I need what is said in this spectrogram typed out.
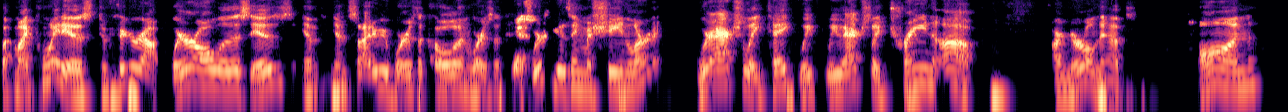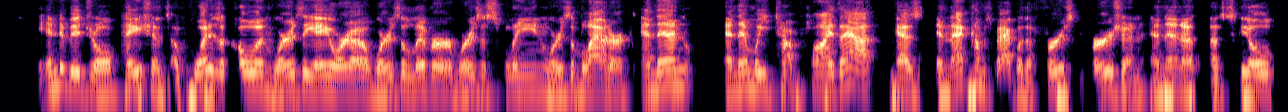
but my point is to figure out where all of this is in, inside of you. Where's the colon? Where's the? Yes. We're using machine learning. We're actually take we we actually train up our neural nets on individual patients of what is a colon, where's the aorta, where's the liver, where's the spleen, where's the bladder, and then and then we t- apply that as and that comes back with a first version and then a, a, skilled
